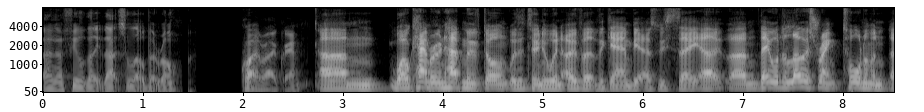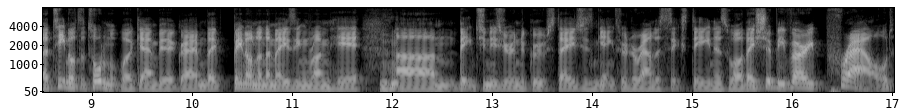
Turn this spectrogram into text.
and I feel like that's a little bit wrong Quite right, Graham. Um, well, Cameroon have moved on with a 2 0 win over the Gambia, as we say. Uh, um, they were the lowest ranked tournament uh, team of the tournament, were Gambia, Graham. They've been on an amazing run here, um, beating Tunisia in the group stages and getting through the round of 16 as well. They should be very proud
